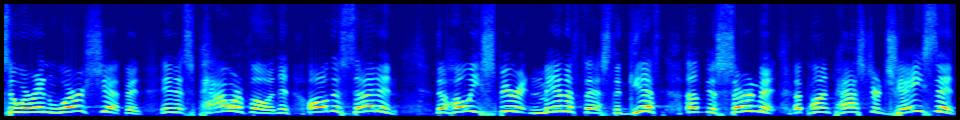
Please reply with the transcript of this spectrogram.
So we're in worship and, and it's powerful. And then all of a sudden, the Holy Spirit manifests the gift of discernment upon Pastor Jason.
